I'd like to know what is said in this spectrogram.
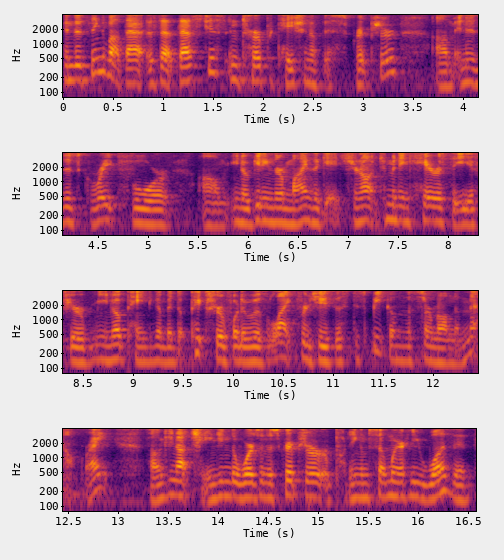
And the thing about that is that that's just interpretation of the scripture, um, and it is great for um, you know, getting their minds engaged. You're not committing heresy if you're, you know, painting a mental picture of what it was like for Jesus to speak on the Sermon on the Mount, right? As long as you're not changing the words in the scripture or putting them somewhere he wasn't,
